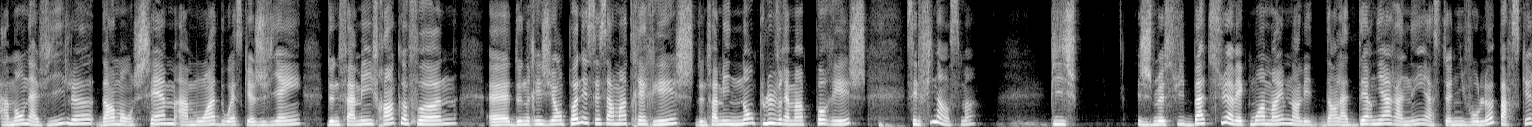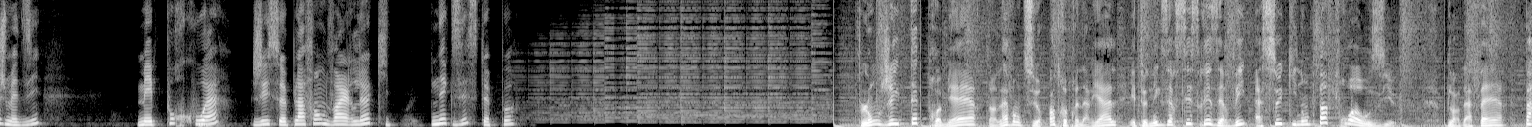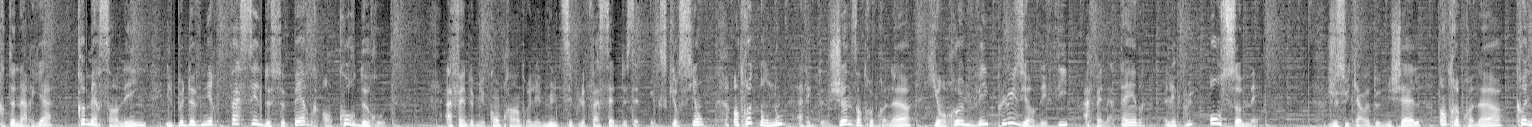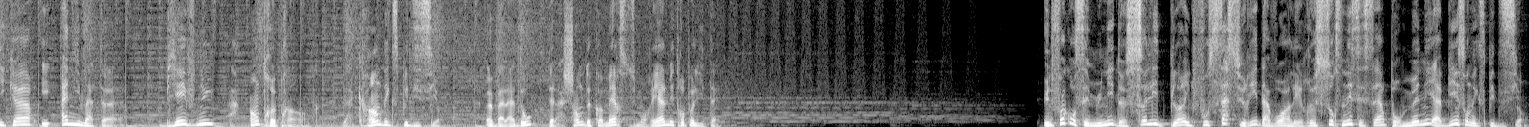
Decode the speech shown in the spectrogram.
à mon avis, là, dans mon schème à moi, d'où est-ce que je viens, d'une famille francophone, euh, d'une région pas nécessairement très riche, d'une famille non plus vraiment pas riche, c'est le financement. Puis je, je me suis battue avec moi-même dans, dans la dernière année à ce niveau-là parce que je me dis, mais pourquoi j'ai ce plafond de verre-là qui n'existe pas? Plonger tête première dans l'aventure entrepreneuriale est un exercice réservé à ceux qui n'ont pas froid aux yeux. Plan d'affaires, partenariat, commerce en ligne, il peut devenir facile de se perdre en cours de route. Afin de mieux comprendre les multiples facettes de cette excursion, entretenons-nous avec de jeunes entrepreneurs qui ont relevé plusieurs défis afin d'atteindre les plus hauts sommets. Je suis Carl Doud Michel, entrepreneur, chroniqueur et animateur. Bienvenue à Entreprendre, la grande expédition, un balado de la Chambre de commerce du Montréal métropolitain. Une fois qu'on s'est muni d'un solide plan, il faut s'assurer d'avoir les ressources nécessaires pour mener à bien son expédition.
